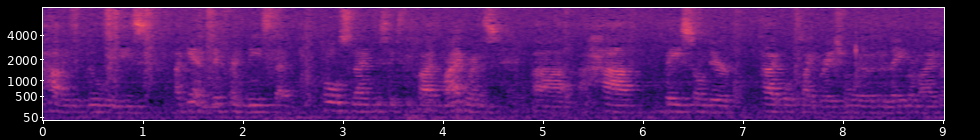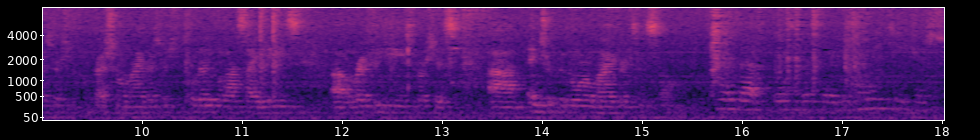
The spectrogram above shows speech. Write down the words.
having to do with these, again, different needs that post-1965 migrants uh, have based on their type of migration, whether they're labor migrants versus professional migrants versus political asylees, uh, refugees versus um, entrepreneurial migrants and so on. What about those of us that are becoming teachers?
